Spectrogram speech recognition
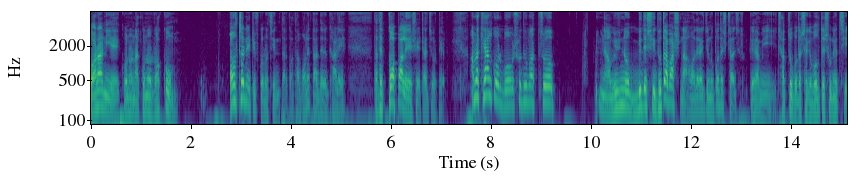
করা নিয়ে কোনো না কোনো রকম অল্টারনেটিভ কোনো চিন্তার কথা বলে, তাদের ঘাড়ে, তাদের কপালে এসে এটা জোটে। আমরা খেয়াল করব শুধুমাত্র বিভিন্ন বিদেশি দূতাবাস না, আমাদের একজন উপদেষ্টাকে আমি, ছাত্র উপদেষ্টাকে বলতে শুনেছি,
